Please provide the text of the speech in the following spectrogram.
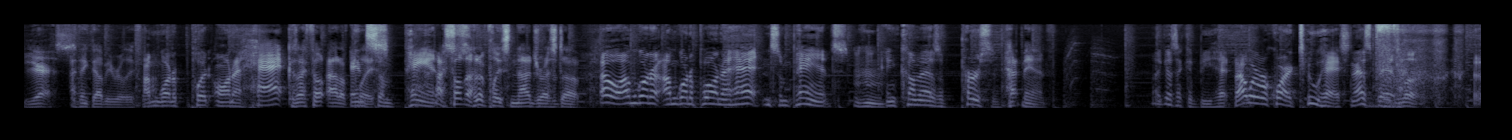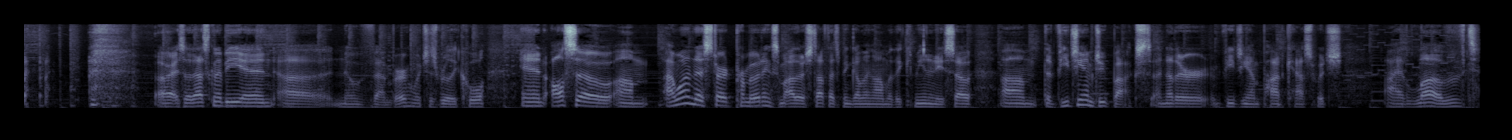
Yes, I think that'll be really fun. I'm going to put on a hat because I felt out of and place. some pants. I felt out of place not dressed up. Oh, I'm gonna I'm gonna put on a hat and some pants Mm-hmm. and come as a person. Hat man. I guess I could be hat. That would require two hats, and that's bad luck. All right, so that's going to be in uh, November, which is really cool. And also, um, I wanted to start promoting some other stuff that's been going on with the community. So, um, the VGM Jukebox, another VGM podcast, which I loved,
